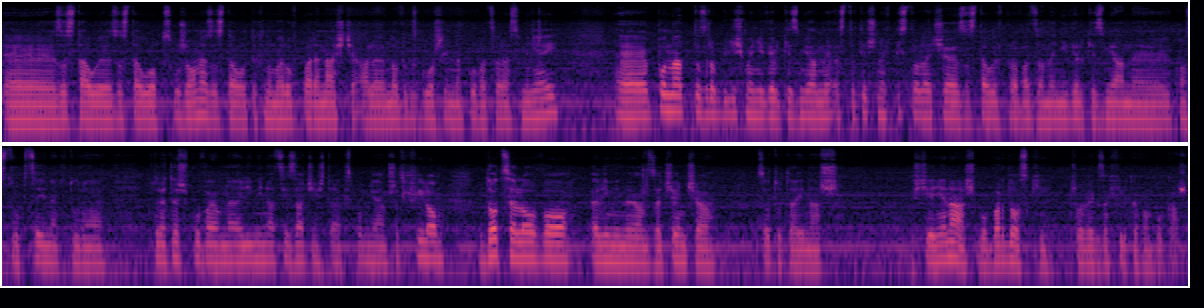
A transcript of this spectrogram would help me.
e, zostały, zostały obsłużone. Zostało tych numerów paręnaście, ale nowych zgłoszeń napływa coraz mniej. E, Ponadto zrobiliśmy niewielkie zmiany estetyczne w pistolecie, zostały wprowadzone niewielkie zmiany konstrukcyjne, które, które też wpływają na eliminację zacięć, tak jak wspomniałem przed chwilą, docelowo eliminując zacięcia, co tutaj nasz, właściwie nie nasz, bo bardowski człowiek za chwilkę Wam pokaże.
